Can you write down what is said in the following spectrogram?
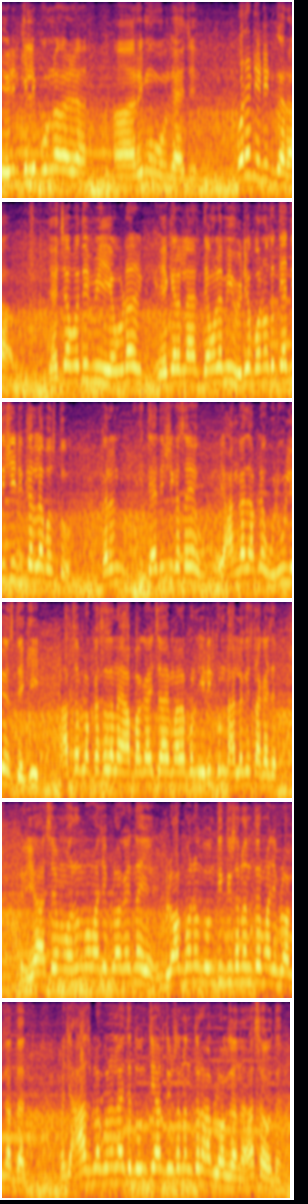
एडिट केली पूर्ण रिमूव्ह होऊन जायची. परत एडिट करा. ह्याच्यामध्ये मी एवढं हे केलं ना त्यामुळे मी व्हिडिओ बनवतो त्या दिवशी एडिट करायला बसतो. कारण त्या दिवशी कसं आहे अंगात आपल्या हुलहुली असते की आजचा ब्लॉग कसा झाला आहे हा बघायचा आहे मला पण एडिट करून लगेच टाकायचं आहे. तर हे असे म्हणून मग माझे ब्लॉग आहेत नाही ब्लॉग बनवून दोन तीन दिवसानंतर माझे ब्लॉग जातात. म्हणजे आज ब्लॉग बनवला आहे तर दोन तीन आठ दिवसानंतर हा ब्लॉग जाणार असं होतं.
